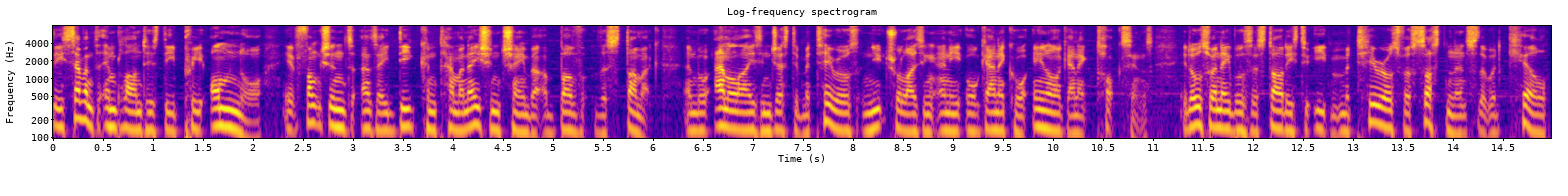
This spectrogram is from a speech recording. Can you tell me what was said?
The seventh implant is the preomnor. It functions as a decontamination chamber above the stomach and will analyze ingested materials, neutralizing any organic or inorganic toxins. It also enables the Astartes to eat materials for sustenance that would kill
